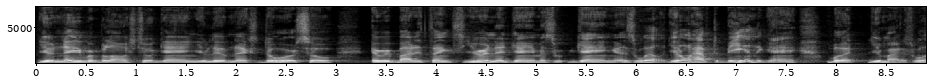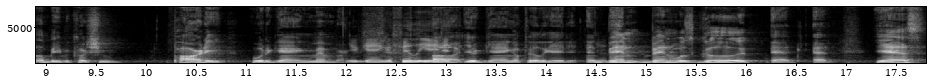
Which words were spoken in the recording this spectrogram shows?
your neighbor belongs to a gang, you live next door. So everybody thinks you're in that game as gang as well. You don't have to be in the gang, but you might as well be because you party with a gang member. You're gang affiliated. Uh, you're gang affiliated. And yes. Ben Ben was good at at yes,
